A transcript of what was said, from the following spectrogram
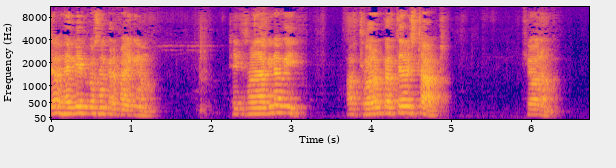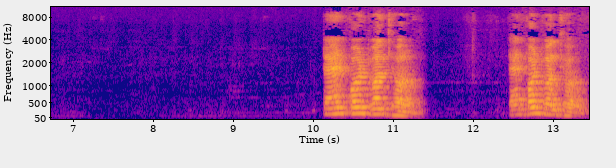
जब हैवी क्वेश्चन कर पाएँगे हम। ठीक है, समझ आ गई ना अभी? अब थ्योरम करते हैं start theorem ten point one theorem ten point one theorem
